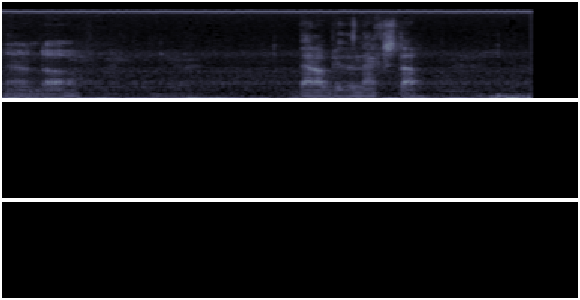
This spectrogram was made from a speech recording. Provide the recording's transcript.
And uh, that'll be the next step.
